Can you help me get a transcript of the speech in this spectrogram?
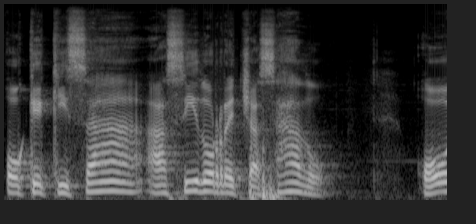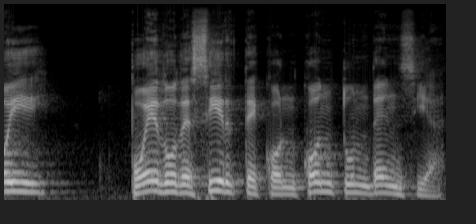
o que quizá ha sido rechazado, hoy Puedo decirte con contundencia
